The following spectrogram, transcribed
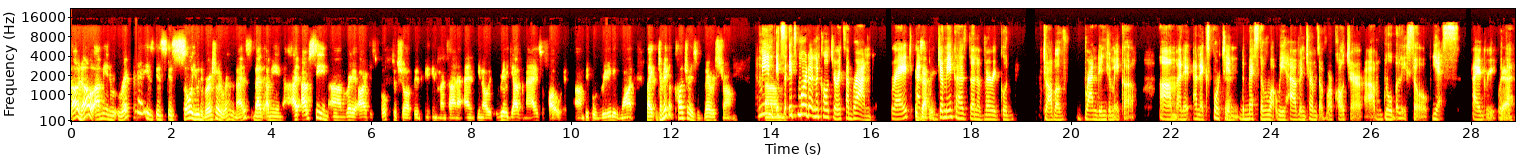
oh no! I mean, reggae is, is is so universally recognized that I mean, I, have seen um, reggae artists book to show up in, in Montana, and you know, it really galvanized the following. Um, people really want like Jamaica culture is very strong. I mean, um, it's it's more than a culture; it's a brand, right? Exactly. And Jamaica has done a very good job of branding Jamaica, um, and and exporting yeah. the best of what we have in terms of our culture um, globally. So yes, I agree with yeah. that.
